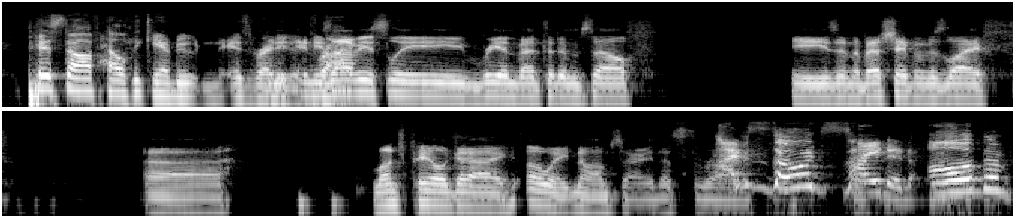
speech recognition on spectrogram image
Pissed off, healthy Cam Newton is ready to go. and he's obviously reinvented himself. He's in the best shape of his life. Uh, lunch pail guy. Oh wait, no, I'm sorry, that's the wrong. I'm so excited. All of the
